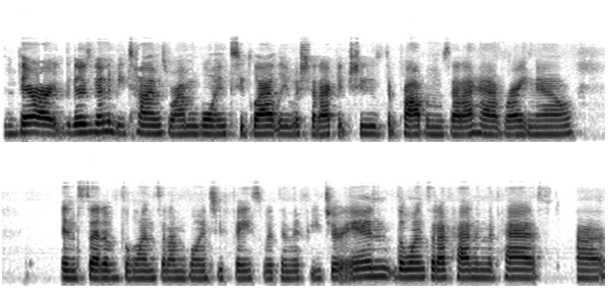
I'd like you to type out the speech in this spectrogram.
there are there's going to be times where I'm going to gladly wish that I could choose the problems that I have right now instead of the ones that I'm going to face with in the future and the ones that I've had in the past. Uh,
